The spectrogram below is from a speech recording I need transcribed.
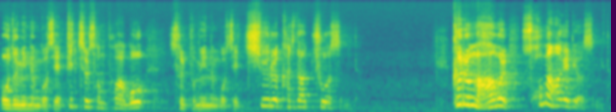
어둠이 있는 곳에 빛을 선포하고 슬픔이 있는 곳에 치유를 가져다 주었습니다. 그런 마음을 소망하게 되었습니다.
